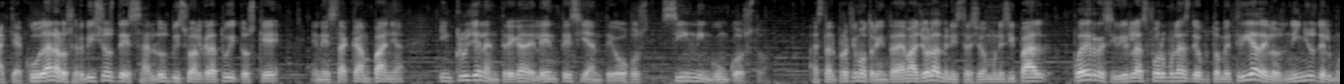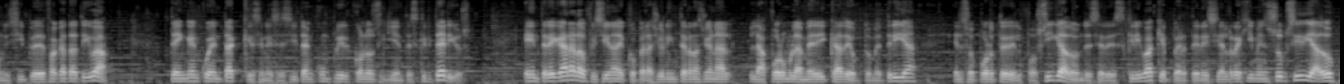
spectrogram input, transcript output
a que acudan a los servicios de salud visual gratuitos que, en esta campaña, incluye la entrega de lentes y anteojos sin ningún costo. Hasta el próximo 30 de mayo, la Administración Municipal puede recibir las fórmulas de optometría de los niños del municipio de Facatativá. Tenga en cuenta que se necesitan cumplir con los siguientes criterios. Entregar a la Oficina de Cooperación Internacional la fórmula médica de optometría, el soporte del FOSIGA donde se describa que pertenece al régimen subsidiado,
